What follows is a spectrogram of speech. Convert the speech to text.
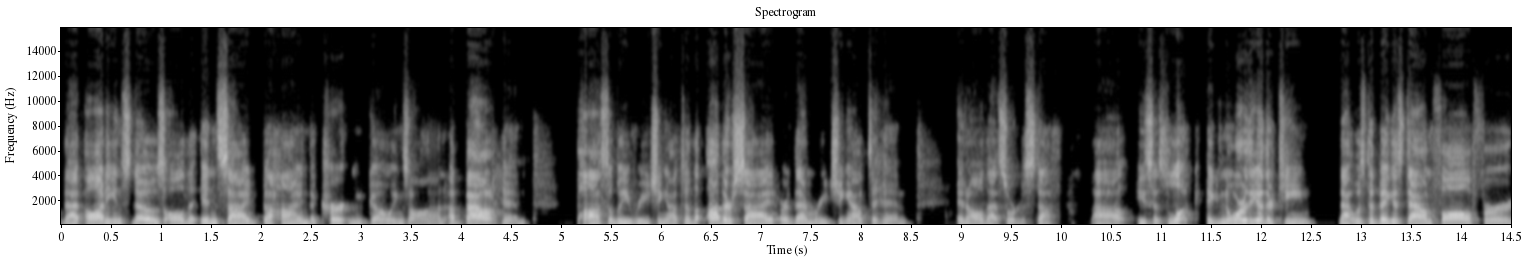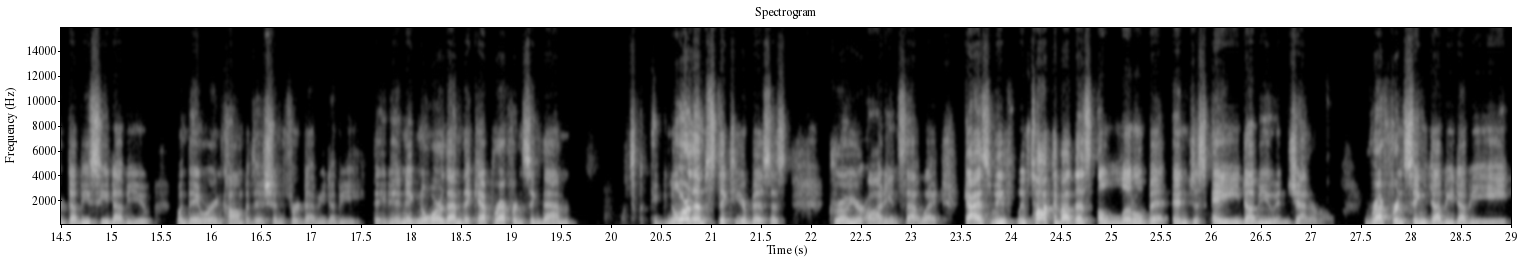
that audience knows all the inside behind the curtain goings on about him, possibly reaching out to the other side or them reaching out to him and all that sort of stuff. Uh, he says, look, ignore the other team. That was the biggest downfall for WCW when they were in competition for WWE. They didn't ignore them, they kept referencing them. Ignore them, stick to your business, grow your audience that way. Guys, we've we've talked about this a little bit in just AEW in general, referencing WWE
